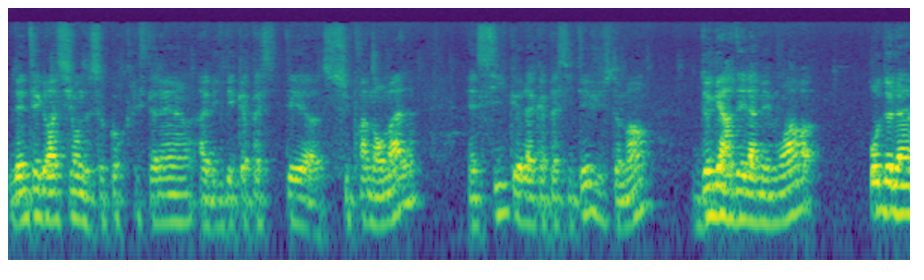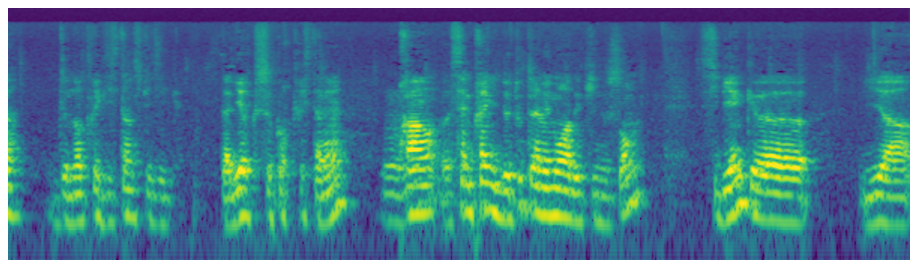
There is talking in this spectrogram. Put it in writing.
l'intégration de ce corps cristallin avec des capacités euh, supranormales, ainsi que la capacité justement de garder la mémoire au-delà de notre existence physique. C'est-à-dire que ce corps cristallin prend, euh, s'imprègne de toute la mémoire de qui nous sommes, si bien que il y a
